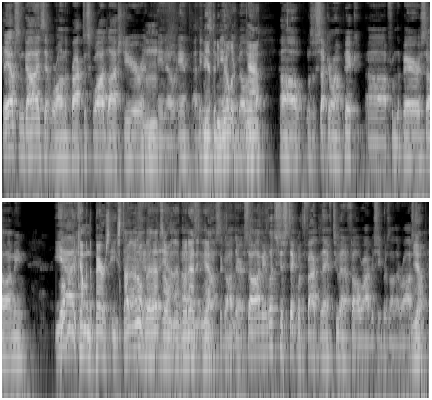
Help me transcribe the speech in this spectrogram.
they have some guys that were on the practice squad last year, and you know, and I think it's Mm-hmm. Anthony Miller, yeah. uh, was a second round pick uh, from the Bears. So I mean, yeah, would become in the Bears East? I, I don't. that's yeah, but honest, that, yeah. honest to God there. So I mean, let's just stick with the fact that they have two NFL wide receivers on their roster. Yeah.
